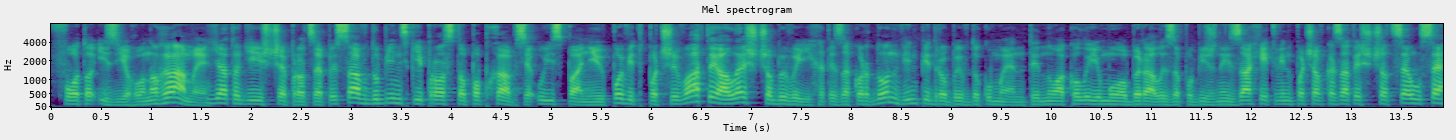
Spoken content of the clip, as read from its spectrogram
фото із його ногами. Я тоді ще про це писав. Дубінський просто попхався у Іспанію повідпочивати, але щоби виїхати за кордон, він підробив документи. Ну а коли йому обирали запобіжний захід, він почав казати, що це усе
